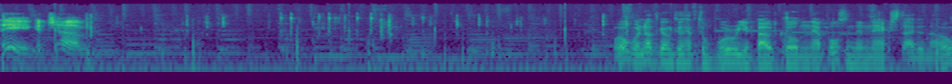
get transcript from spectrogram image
Hey, good job. Well, we're not going to have to worry about golden apples in the next, I don't know,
